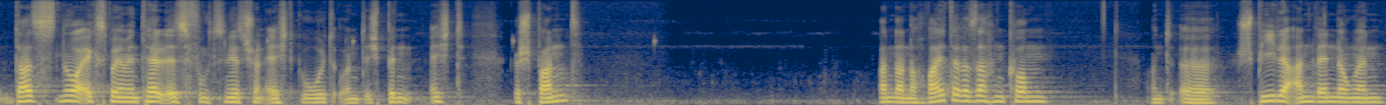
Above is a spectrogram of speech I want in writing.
dass es nur experimentell ist, funktioniert es schon echt gut und ich bin echt gespannt, wann dann noch weitere Sachen kommen und äh, Spiele, Anwendungen.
